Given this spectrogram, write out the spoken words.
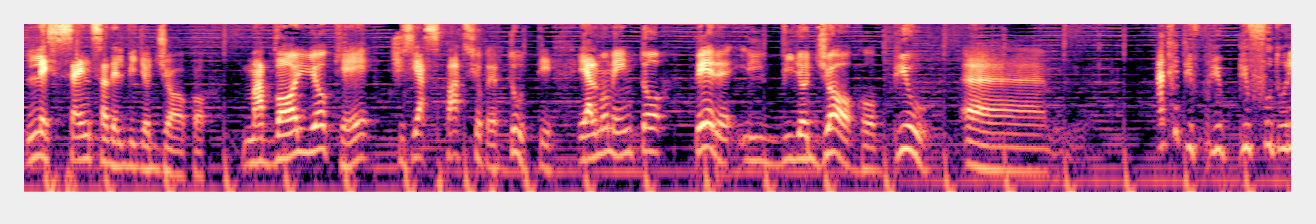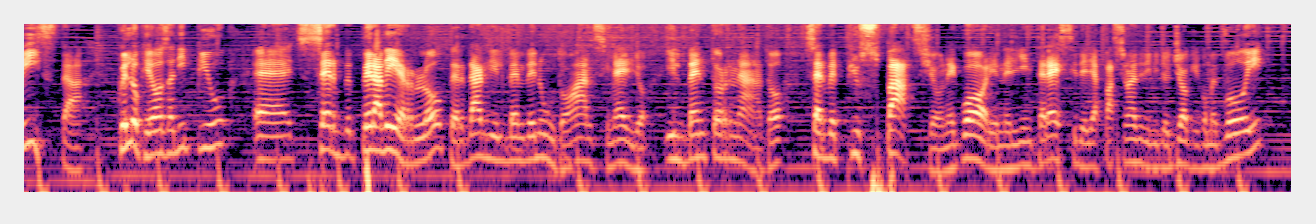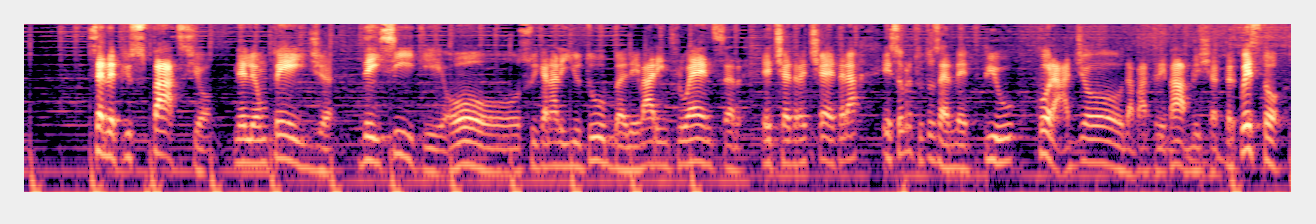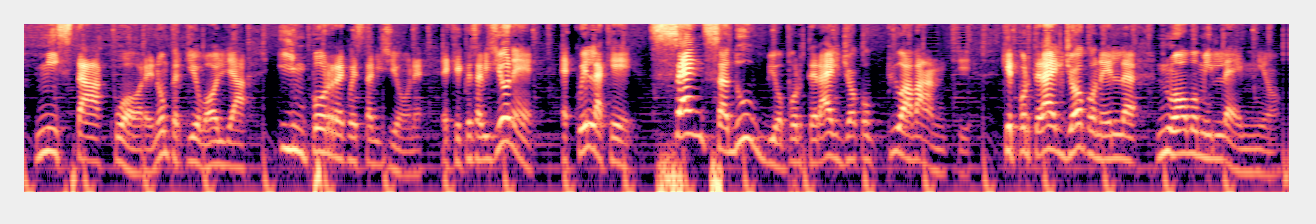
l'essenza del videogioco, ma voglio che ci sia spazio per tutti. E al momento per il videogioco più eh, anche più, più, più, futurista, quello che osa di più, eh, serve per averlo, per dargli il benvenuto, anzi meglio, il bentornato, serve più spazio nei cuori e negli interessi degli appassionati di videogiochi come voi, serve più spazio nelle homepage dei siti o sui canali YouTube dei vari influencer, eccetera, eccetera, e soprattutto serve più coraggio da parte dei publisher. Per questo mi sta a cuore, non perché io voglia imporre questa visione, è che questa visione è quella che senza dubbio porterà il gioco più avanti, che porterà il gioco nel nuovo millennio.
